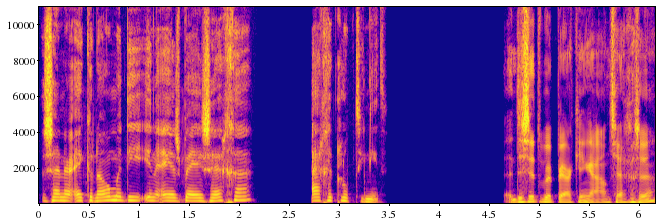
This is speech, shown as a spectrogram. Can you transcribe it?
Zijn er economen die in ESB zeggen, eigenlijk klopt die niet? Er zitten beperkingen aan, zeggen ze.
